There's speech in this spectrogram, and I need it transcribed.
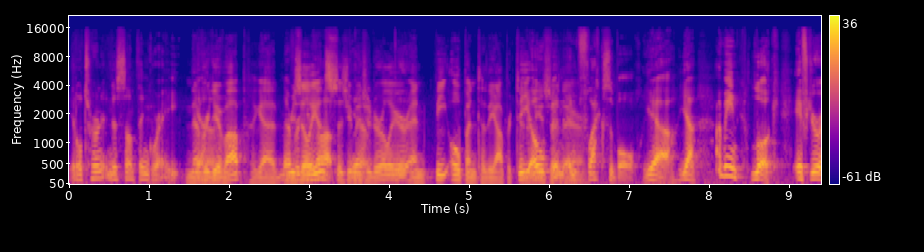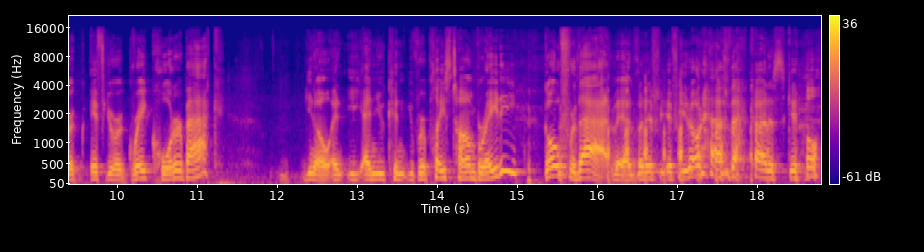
it'll turn it into something great. Never yeah. give up. Yeah, Never resilience, as you yeah. mentioned earlier, and be open to the opportunities. Be open and flexible. Yeah, yeah. I mean, look, if you're a, if you're a great quarterback you know, and and you can you replace Tom Brady, go for that, man. But if, if you don't have that kind of skill,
